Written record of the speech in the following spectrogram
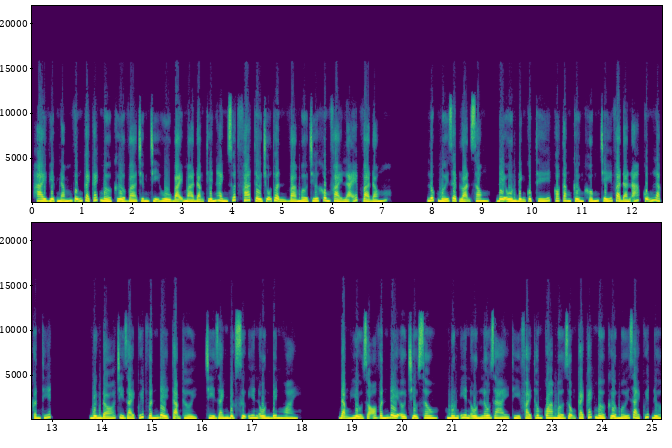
Hai việc nắm vững cải cách mở cửa và trừng trị hủ bại mà đảng tiến hành xuất phát từ chỗ thuận và mở chứ không phải là ép và đóng. Lúc mới dẹp loạn xong, để ổn định cục thế có tăng cường khống chế và đàn áp cũng là cần thiết. Nhưng đó chỉ giải quyết vấn đề tạm thời, chỉ giành được sự yên ổn bên ngoài. Đặng hiểu rõ vấn đề ở chiều sâu, muốn yên ổn lâu dài thì phải thông qua mở rộng cải cách mở cửa mới giải quyết được.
